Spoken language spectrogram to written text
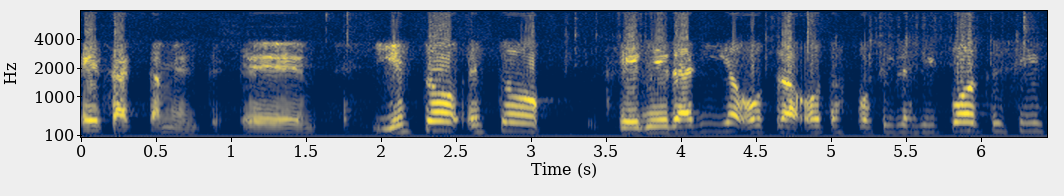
exactamente. Eh, y esto esto generaría otra otras posibles hipótesis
